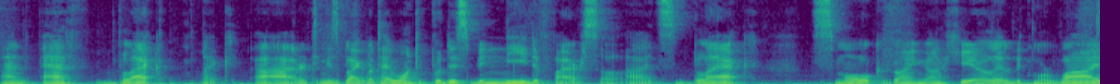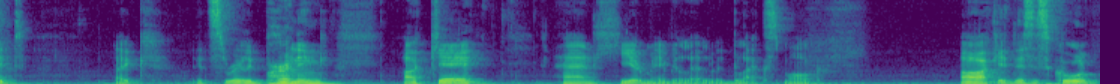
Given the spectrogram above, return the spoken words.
and add black like uh, everything is black but I want to put this beneath the fire so uh, it's black smoke going on here a little bit more white like it's really burning. Okay and here maybe a little bit black smoke. Okay this is cool.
